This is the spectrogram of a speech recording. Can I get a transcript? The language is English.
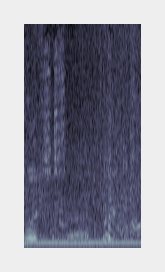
Exercise.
